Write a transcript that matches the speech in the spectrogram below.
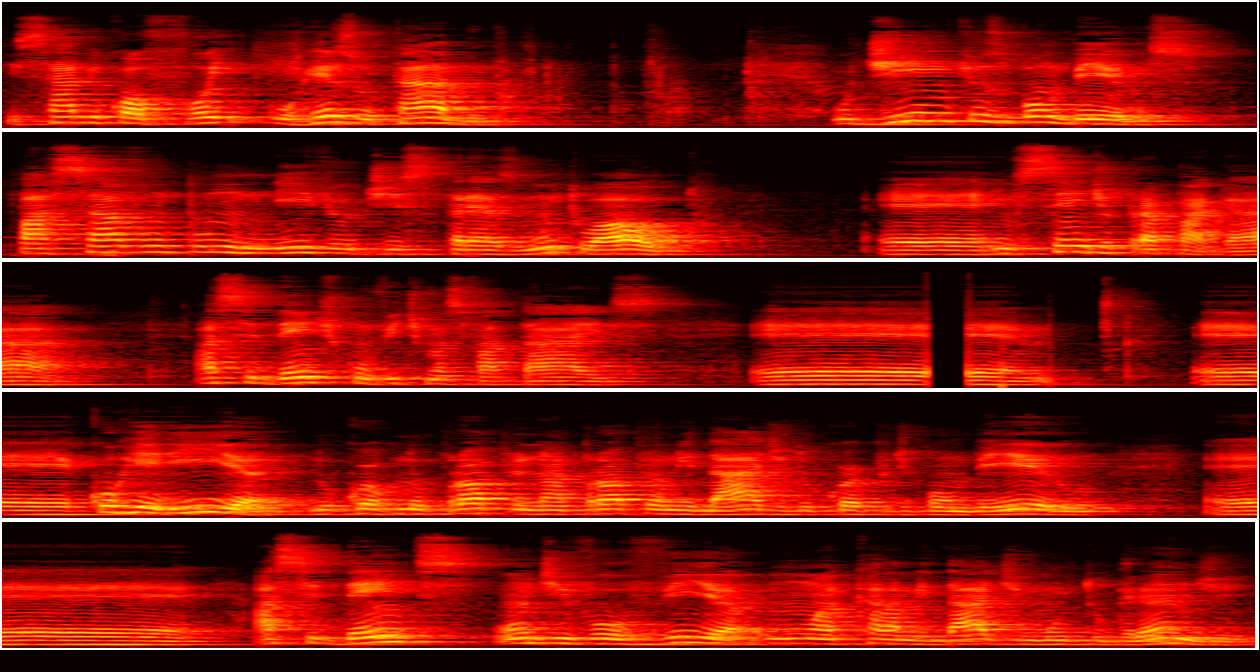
E sabe qual foi o resultado? O dia em que os bombeiros passavam por um nível de estresse muito alto, é, incêndio para apagar, acidente com vítimas fatais, é, é, correria no corpo, no próprio, na própria unidade do corpo de bombeiro, é, acidentes onde envolvia uma calamidade muito grande,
